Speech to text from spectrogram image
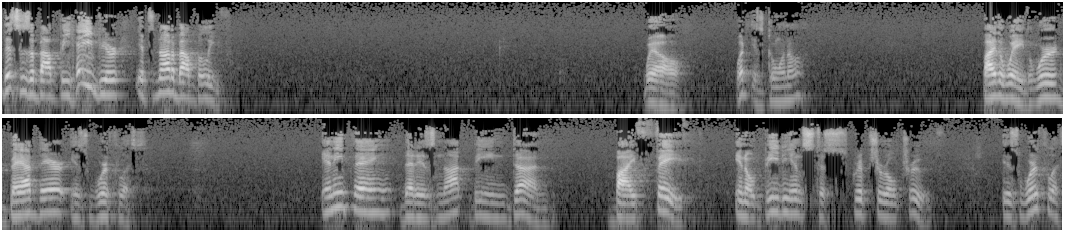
this is about behavior, it's not about belief. Well, what is going on? By the way, the word bad there is worthless. Anything that is not being done by faith in obedience to scriptural truth is worthless.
